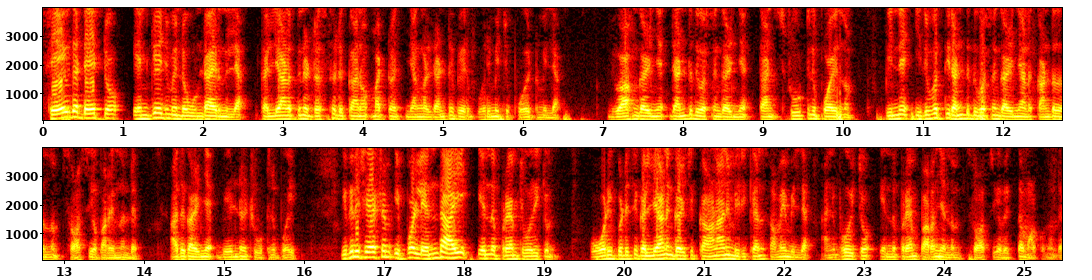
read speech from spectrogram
സേവ് ദ ഡേറ്റോ എൻഗേജ്മെന്റോ ഉണ്ടായിരുന്നില്ല. കല്യാണത്തിന് ഡ്രസ്സ് എടുക്കാനോ മറ്റോ ഞങ്ങൾ രണ്ടുപേരും ഒരുമിച്ച് പോയിട്ടുമില്ല. വിവാഹം കഴിഞ്ഞ് രണ്ട് ദിവസം കഴിഞ്ഞ് താൻ ഷൂട്ടിന് പോയെന്നും പിന്നെ ഇരുപത്തിരണ്ട് ദിവസം കഴിഞ്ഞാണ് കണ്ടതെന്നും സ്വാസിക പറയുന്നുണ്ട്. അത് കഴിഞ്ഞ് വീണ്ടും ഷൂട്ടിന് പോയി. ഇതിനുശേഷം ഇപ്പോൾ എന്തായി എന്ന് പ്രേം ചോദിക്കും. ഓടിപ്പിടിച്ച് കല്യാണം കഴിച്ച് കാണാനും ഇരിക്കാനും സമയമില്ല. അനുഭവിച്ചോ എന്ന് പ്രേം പറഞ്ഞെന്നും സ്വാസിക വ്യക്തമാക്കുന്നുണ്ട്.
